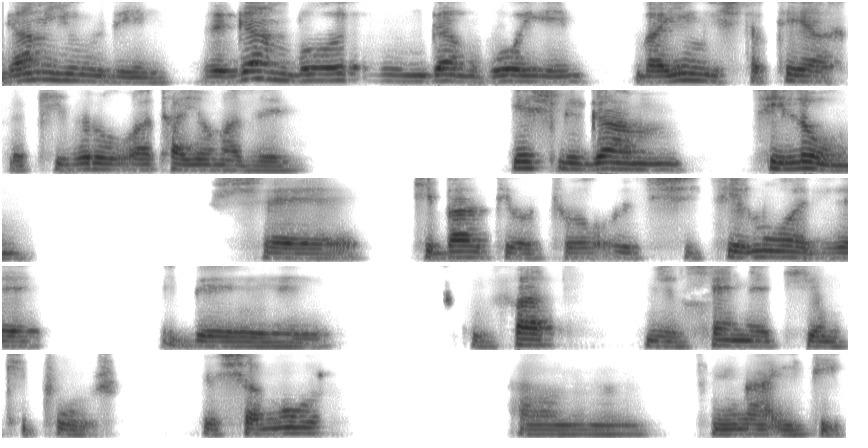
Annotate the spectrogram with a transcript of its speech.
גם יהודים וגם בו, גויים באים להשתטח בקברו עד היום הזה. יש לי גם צילום שקיבלתי אותו, שצילמו את זה בתקופת מלחמת יום כיפור, ושמור התמונה איתי.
